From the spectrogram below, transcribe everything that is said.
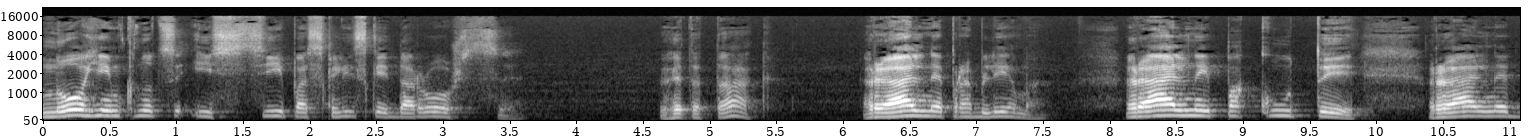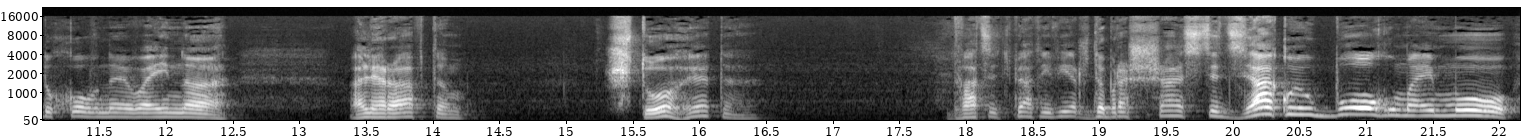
ногі імкнуцца ісці па склізкай дарожцы. Гэта так, рэальная праблема, рэальнай пакуты, рэальная духовная вайна, але раптам, Што гэта? 25 верш. Добрашчасця дзякую Богу майму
